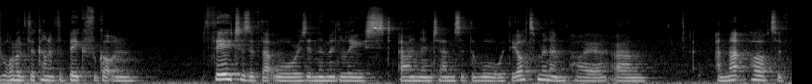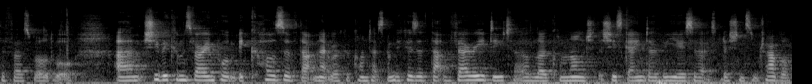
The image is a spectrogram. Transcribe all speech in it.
one of the kind of the big forgotten theatres of that war is in the Middle East and in terms of the war with the Ottoman Empire um, and that part of the First World War, um, she becomes very important because of that network of contacts and because of that very detailed local knowledge that she's gained over years of expeditions and travel.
